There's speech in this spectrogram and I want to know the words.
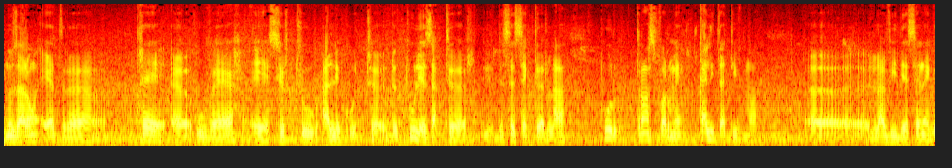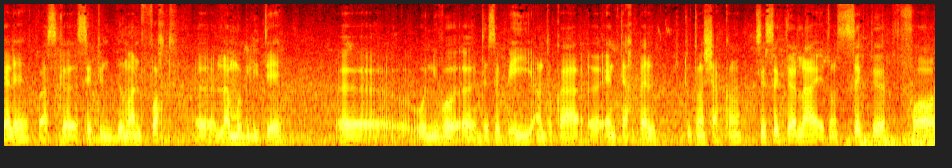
Nous allons être euh, très euh, ouverts et surtout à l'écoute de tous les acteurs de ce secteur-là pour transformer qualitativement euh, la vie des Sénégalais parce que c'est une demande forte, la mobilité au niveau de ce pays, en tout cas, interpelle tout un chacun. Ce secteur-là est un secteur fort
